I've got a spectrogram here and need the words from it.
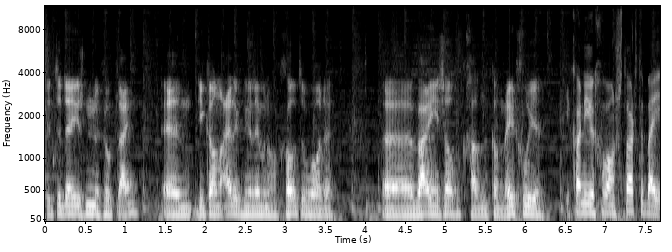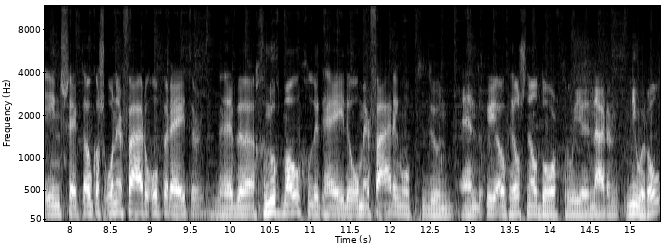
Dit idee is nu nog heel klein en die kan eigenlijk nu alleen maar nog groter worden, eh, waarin je zelf ook gaan, kan meegroeien. Je kan hier gewoon starten bij Insect, ook als onervaren operator. We hebben genoeg mogelijkheden om ervaring op te doen. En dan kun je ook heel snel doorgroeien naar een nieuwe rol.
